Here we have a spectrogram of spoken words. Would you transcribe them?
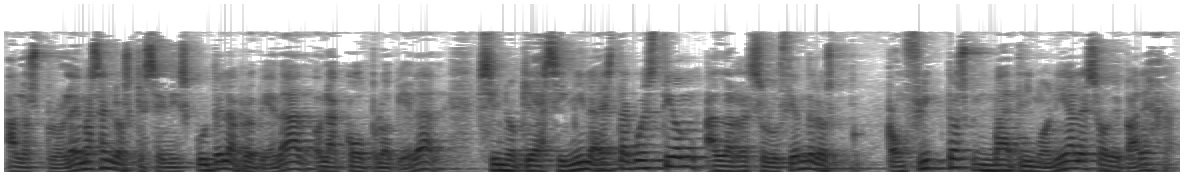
a los problemas en los que se discute la propiedad o la copropiedad, sino que asimila esta cuestión a la resolución de los conflictos matrimoniales o de pareja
